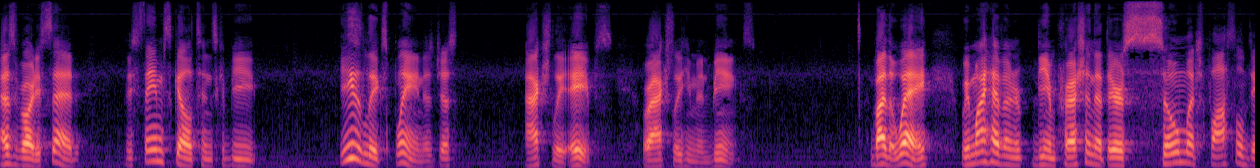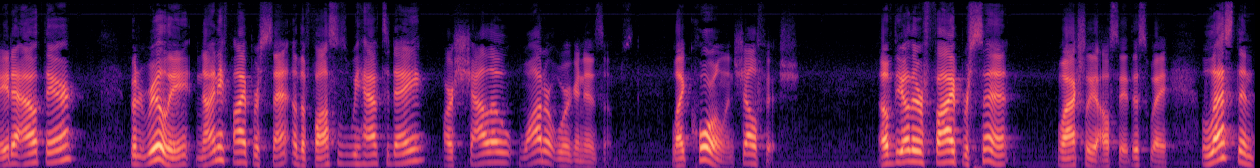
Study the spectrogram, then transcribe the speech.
As we've already said, the same skeletons could be easily explained as just actually apes or actually human beings. By the way, we might have the impression that there's so much fossil data out there, but really, 95% of the fossils we have today are shallow water organisms, like coral and shellfish. Of the other 5%, well, actually, I'll say it this way less than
